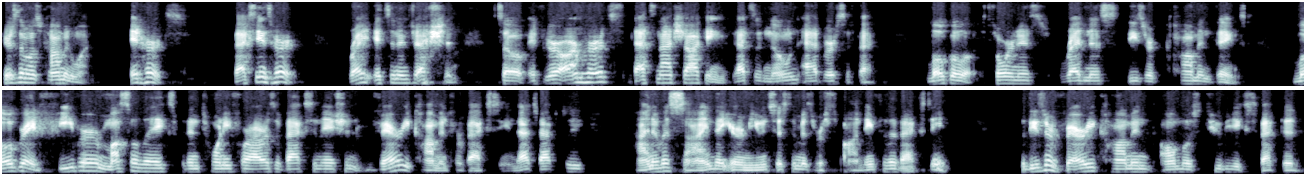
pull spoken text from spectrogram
Here's the most common one it hurts. Vaccines hurt, right? It's an injection. So if your arm hurts, that's not shocking. That's a known adverse effect. Local soreness, redness, these are common things. Low grade fever, muscle aches within 24 hours of vaccination, very common for vaccine. That's actually kind of a sign that your immune system is responding to the vaccine. So these are very common, almost to be expected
